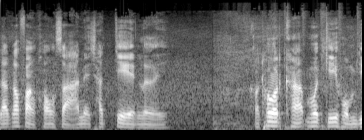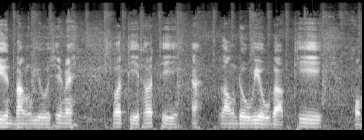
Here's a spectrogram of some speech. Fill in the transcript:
แล้วก็ฝั่งคลองสาเนี่ยชัดเจนเลย ขอโทษครับเมื่อกี้ผมยืนบังวิวใช่ไหม ทษทีโทษทีอะลองดูวิวแบบที่ผม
